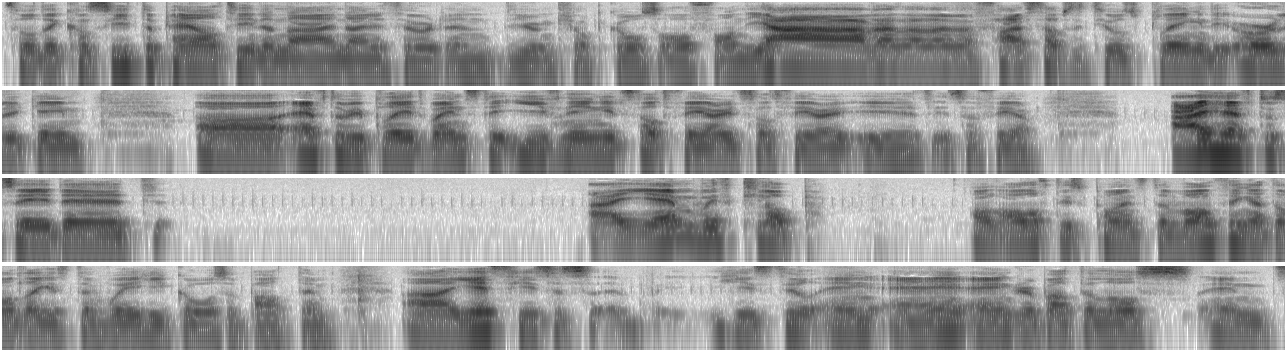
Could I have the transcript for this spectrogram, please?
So they concede the penalty in the 93rd, and Jurgen Klopp goes off on, yeah, five substitutes playing in the early game. Uh, after we played Wednesday evening, it's not fair, it's not fair, it's, it's fair. I have to say that I am with Klopp on all of these points. The one thing I don't like is the way he goes about them. Uh, yes, he's he's still ang ang angry about the loss, and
